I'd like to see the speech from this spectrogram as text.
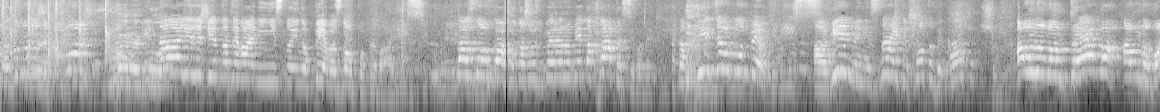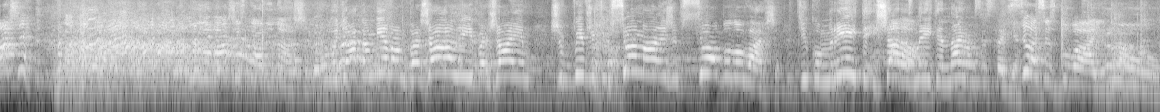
Та думала, що поможе. Він далі лежить на дивані, нісно і на пиво знов попиває. Та знов кажу, та щось бери роби, та хата сівали. Та птиця облупив. А він мені, знаєте, що тобі каже? А воно вам треба, а воно ваше. Було ваше, стало наше. Молодята, ми вам бажали і бажаємо, щоб ви в житті все мали, щоб все було ваше. Тільки мрійте і ще раз мрійте, най вам все стає. Все се збуває. Ну.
